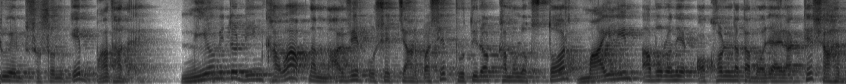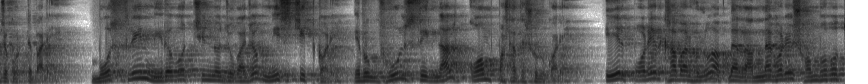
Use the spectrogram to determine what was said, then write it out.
টুয়েলভ শোষণকে বাধা দেয়। নিয়মিত ডিম খাওয়া আপনার নার্ভের কোষের চারপাশে প্রতিরক্ষামূলক স্তর মাইলিন আবরণের অখণ্ডতা বজায় রাখতে সাহায্য করতে পারে। মসৃণ, নিরবচ্ছিন্ন যোগাযোগ নিশ্চিত করে এবং ভুল সিগন্যাল কম পাঠাতে শুরু করে। এর পরের খাবার হলো আপনার রান্নাঘরে সম্ভবত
